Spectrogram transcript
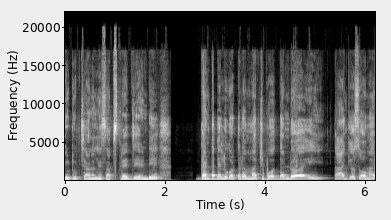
YouTube ఛానల్ని సబ్స్క్రైబ్ చేయండి. గంట బెల్లు కొట్టడం మర్చిపోద్దండోయ్ థ్యాంక్ యూ సో మచ్.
